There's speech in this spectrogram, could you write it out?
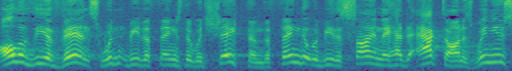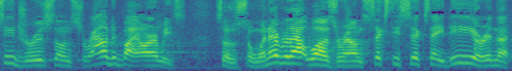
all of the events wouldn't be the things that would shake them. The thing that would be the sign they had to act on is when you see Jerusalem surrounded by armies. So, so whenever that was, around 66 AD or in the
